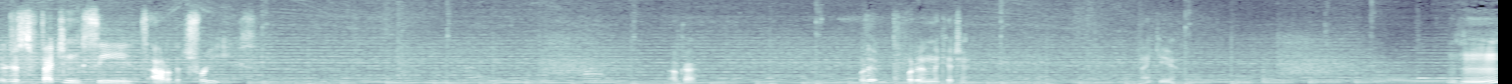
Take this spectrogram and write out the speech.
They're just fetching seeds out of the trees. Okay. Put it put it in the kitchen. Thank you. Mm-hmm.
